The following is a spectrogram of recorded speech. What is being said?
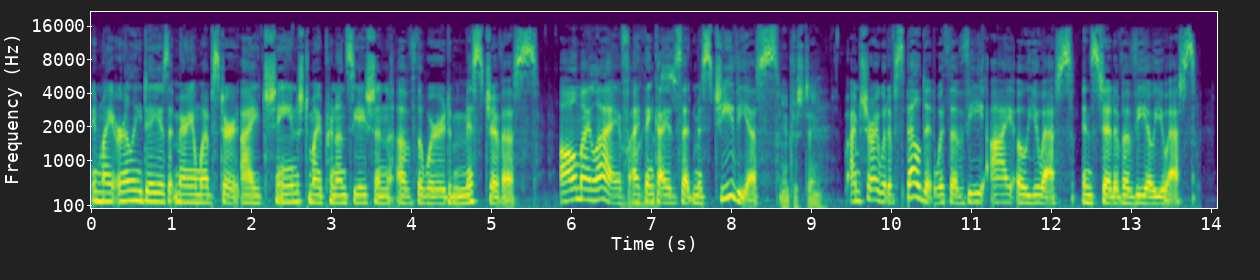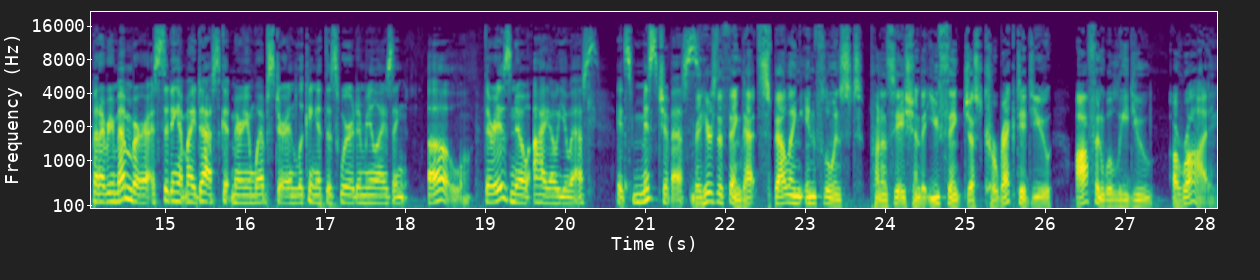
In my early days at Merriam Webster, I changed my pronunciation of the word mischievous. All my life, ah, I think I had said mischievous. Interesting. I'm sure I would have spelled it with a V I O U S instead of a V O U S. But I remember sitting at my desk at Merriam Webster and looking at this word and realizing, oh, there is no I O U S. It's mischievous. But here's the thing that spelling influenced pronunciation that you think just corrected you often will lead you awry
